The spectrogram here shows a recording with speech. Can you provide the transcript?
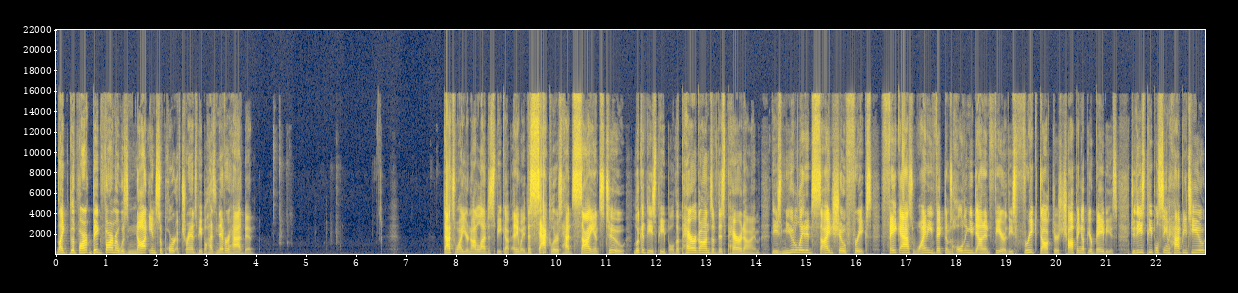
Like the farm, big pharma was not in support of trans people, has never had been. That's why you're not allowed to speak up. Anyway, the Sacklers had science too. Look at these people, the paragons of this paradigm. These mutilated sideshow freaks, fake ass whiny victims holding you down in fear. These freak doctors chopping up your babies. Do these people seem happy to you?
